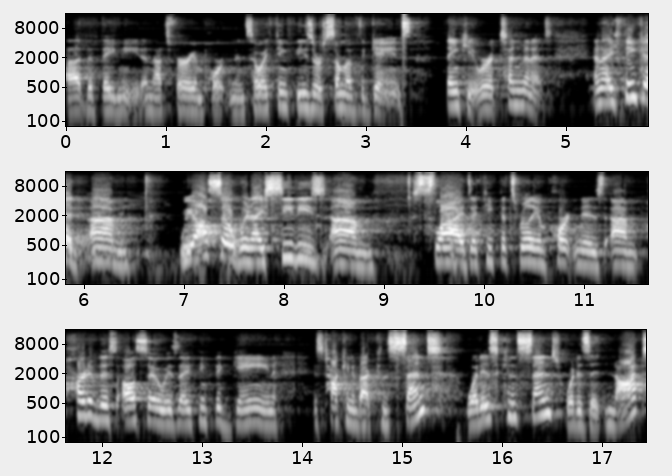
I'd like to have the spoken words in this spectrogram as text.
uh, that they need, and that's very important. And so I think these are some of the gains. Thank you. We're at 10 minutes. And I think that um, we also, when I see these um, slides, I think that's really important is um, part of this also is I think the gain is talking about consent. What is consent? What is it not?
